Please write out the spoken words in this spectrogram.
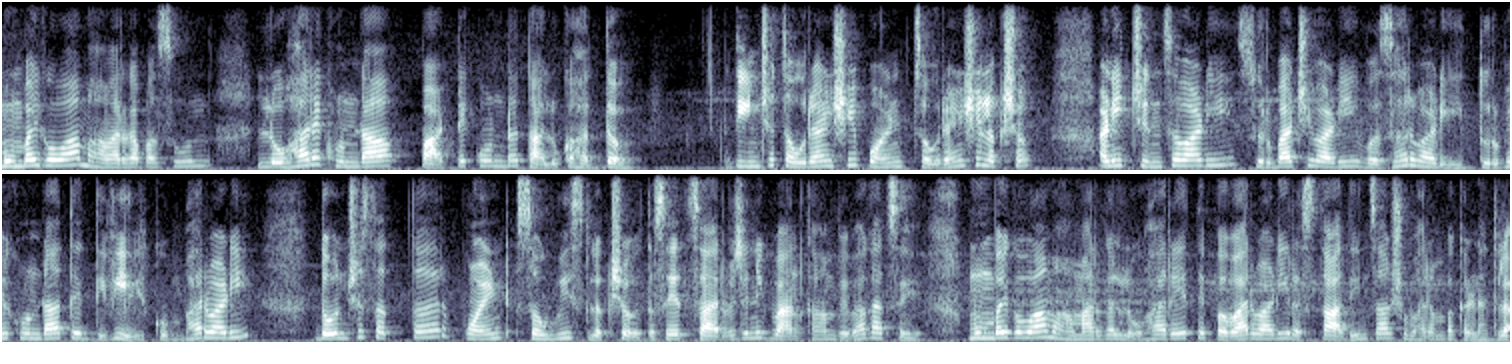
मुंबई गोवा महामार्गापासून लोहारेखोंडा पाटेकोंड तालुका हद्द तीनशे चौऱ्याऐंशी पॉईंट चौऱ्याऐंशी लक्ष आणि चिंचवाडी सुरबाचीवाडी वझरवाडी तुर्भेखोंडा ते दिविल कुंभारवाडी दोनशे सत्तर पॉईंट सव्वीस लक्ष तसेच सार्वजनिक बांधकाम विभागाचे मुंबई गोवा महामार्ग लोहारे ते पवारवाडी रस्ता आदींचा शुभारंभ करण्यात आला.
